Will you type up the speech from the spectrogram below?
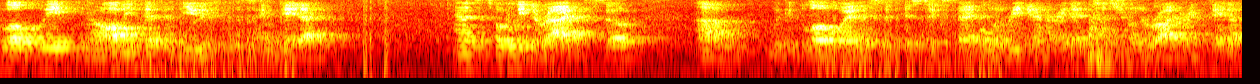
globally, you know, all these different views of the same data. And it's totally derived, so um, we could blow away the statistics table and regenerate it just from the raw drink data.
